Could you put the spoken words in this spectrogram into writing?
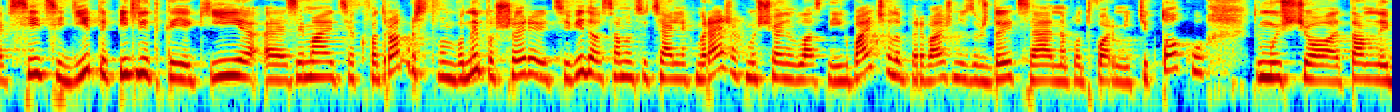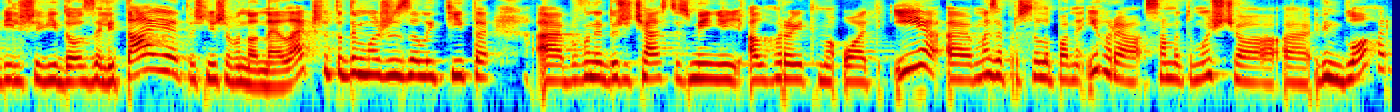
е, всі ці діти, підлітки, які е, займаються квадроберством, вони поширюють ці відео саме в соціальних мережах. Ми щойно власне їх бачили. Переважно завжди це на платформі Тіктоку, тому що там найбільше відео залітає, точніше, воно найлегше туди може залетіти, е, бо вони дуже часто змінюють алгоритми. От і ми запросили пана Ігоря саме тому, що він блогер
